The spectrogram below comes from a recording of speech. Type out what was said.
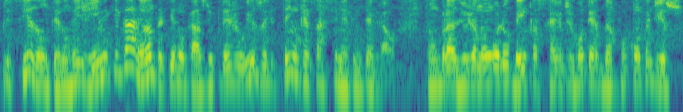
precisam ter um regime que garanta que, no caso de prejuízo, ele tem um ressarcimento integral. Então, o Brasil já não olhou bem para as regras de Roterdã por conta disso.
